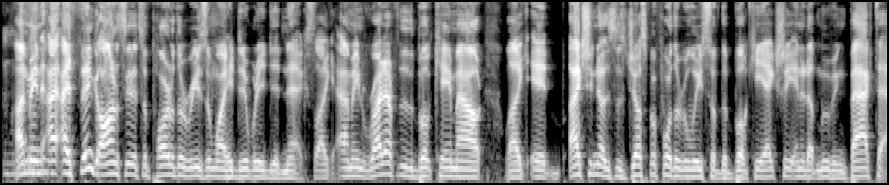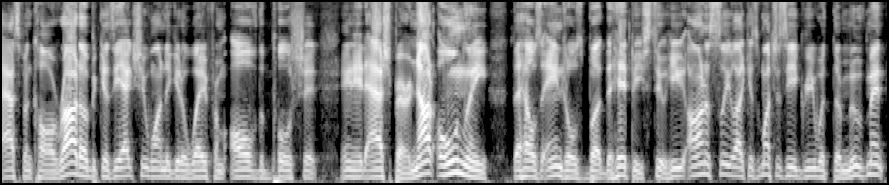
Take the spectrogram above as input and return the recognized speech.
I mm-hmm. mean, I, I think honestly, that's a part of the reason why he did what he did next. Like, I mean, right after the book came out, like it actually no, this is just before the release of the book. He actually ended up moving back to Aspen, Colorado, because he actually wanted to get away from all of the bullshit in Haight Ashbury. Not only the Hell's Angels, but the hippies too. He honestly, like, as much as he agreed with the movement,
